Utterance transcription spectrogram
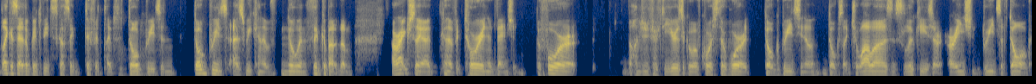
like I said, I'm going to be discussing different types of dog breeds, and dog breeds as we kind of know and think about them are actually a kind of Victorian invention. Before 150 years ago, of course, there were dog breeds, you know, dogs like Chihuahuas and Salukis are, are ancient breeds of dog.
